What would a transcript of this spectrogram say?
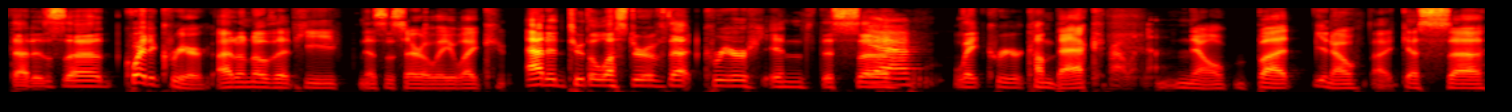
that is uh, quite a career. I don't know that he necessarily like added to the luster of that career in this uh, Yeah. late career comeback. Probably not. No, but you know, I guess uh,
